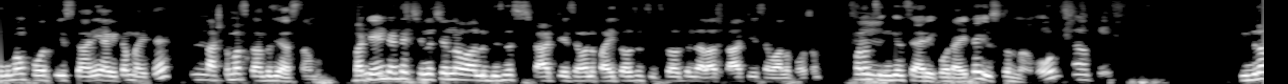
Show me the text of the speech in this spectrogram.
మినిమం ఫోర్ పీస్ కానీ ఐటమ్ అయితే. కస్టమర్స్కి అందజేస్తాము. బట్ ఏంటంటే చిన్న చిన్న వాళ్ళు బిజినెస్ స్టార్ట్ చేసే వాళ్ళు ఫైవ్ థౌసండ్ సిక్స్ థౌసండ్ అలా స్టార్ట్ చేసే వాళ్ళ కోసం మనం. సింగిల్ శారీ కూడా అయితే ఇస్తున్నాము. ఓకే ఇందులో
